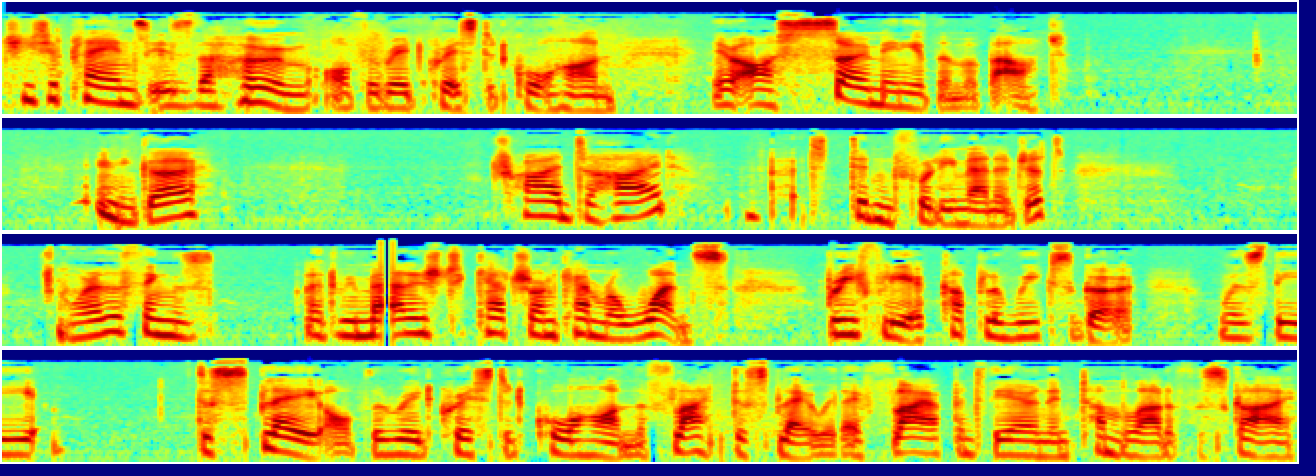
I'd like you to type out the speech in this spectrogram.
Cheetah Plains is the home of the red-crested korhaan. There are so many of them about. Here we go. Tried to hide, but didn't fully manage it. One of the things that we managed to catch on camera once, briefly a couple of weeks ago, was the display of the red crested korhaan, the flight display where they fly up into the air and then tumble out of the sky.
